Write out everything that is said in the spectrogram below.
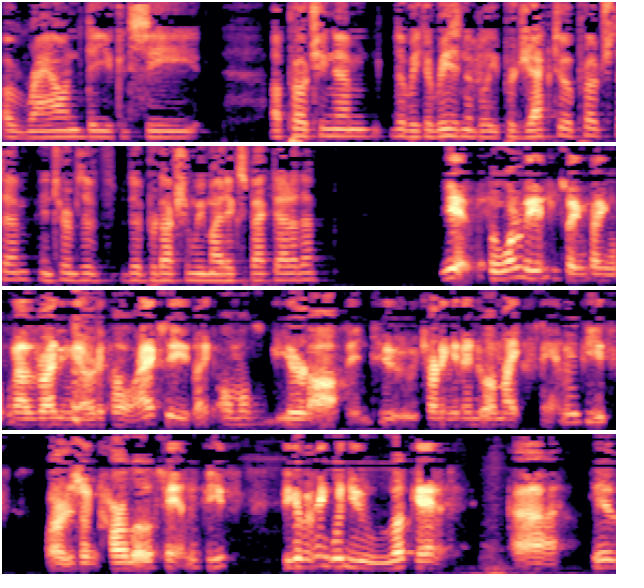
around that you could see approaching them that we could reasonably project to approach them in terms of the production we might expect out of them? Yeah, so one of the interesting things when I was writing the article, I actually like almost veered off into turning it into a Mike Stanton piece or a Giancarlo Stanton piece because I think when you look at uh, his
